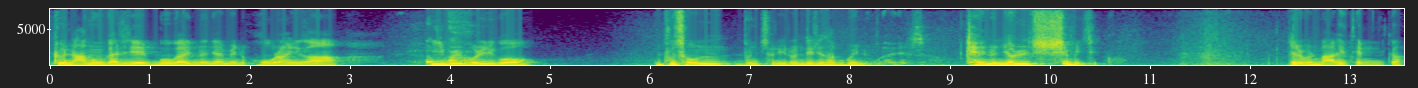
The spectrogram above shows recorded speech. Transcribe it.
그 나무 가지에 뭐가 있느냐면 호랑이가 입을 벌리고 무서운 눈초리로 내려다보고 있는 거예요. 개는 열심히 짖고. 여러분 말이 됩니까?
